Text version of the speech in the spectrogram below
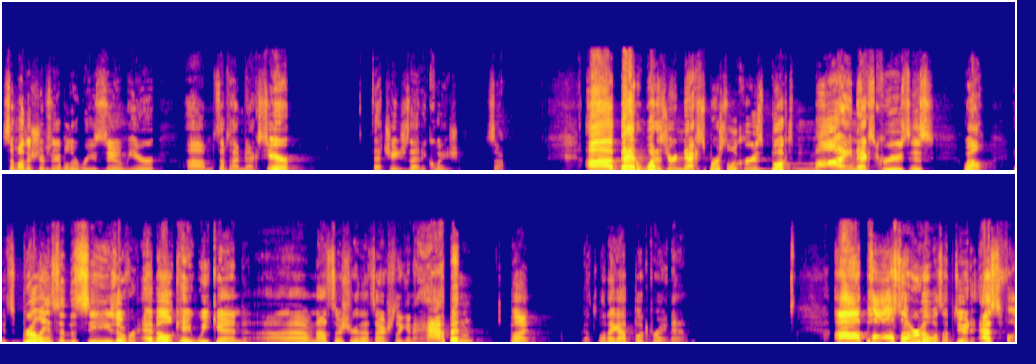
some other ships are able to resume here um, sometime next year, that changes that equation. So, uh, Ben, what is your next personal cruise booked? My next cruise is well, it's Brilliance of the Seas over MLK weekend. Uh, I'm not so sure that's actually going to happen, but that's what I got booked right now. Uh, Paul Somerville, what's up, dude? As far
